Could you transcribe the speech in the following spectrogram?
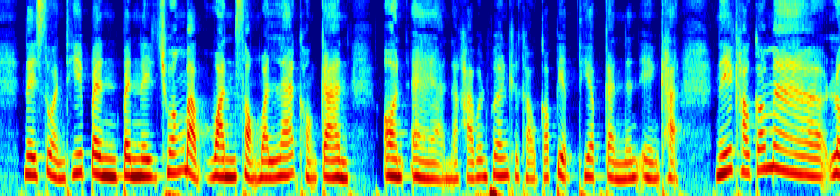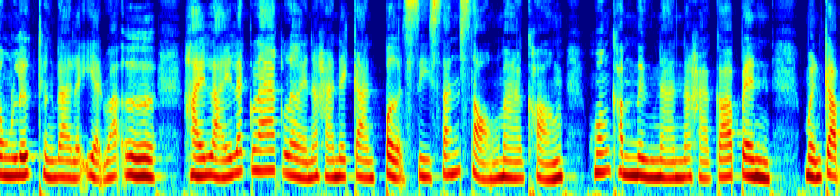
ำในส่วนที่เป็นเป็นในช่วงแบบวัน 2 วันแรกของการออนแอร์นะคะเพื่อนๆ คือเขาก็เปรียบเทียบกันนั่นเองค่ะ นี้เขาก็มาลงลึกถึงรายละเอียดว่าเออไฮไลท์แรกๆเลยนะคะ ในการเปิดซีซั่น2 มาของห่วงคำหนึ่งนั้นนะคะ ก็เป็นเหมือนกับ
